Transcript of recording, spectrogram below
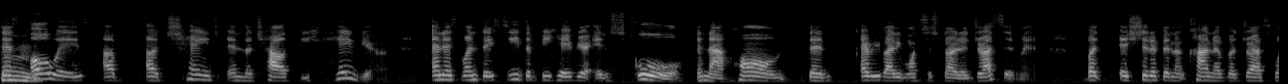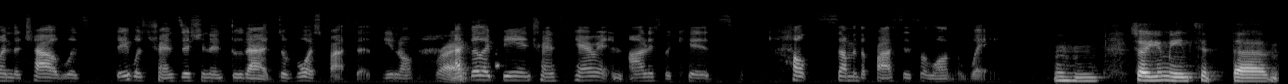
There's mm. always a, a change in the child's behavior. And it's when they see the behavior in school and at home, then everybody wants to start addressing it but it should have been a kind of addressed when the child was they was transitioning through that divorce process you know right. i feel like being transparent and honest with kids helps some of the process along the way mm-hmm. so you mean to the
